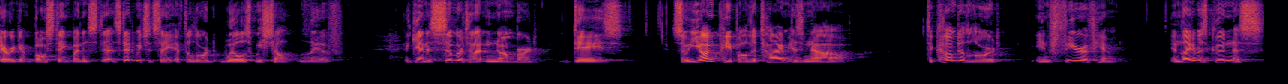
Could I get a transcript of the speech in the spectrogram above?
arrogant boasting, but instead, instead we should say, if the Lord wills, we shall live. Again, it's similar to that numbered days. So, young people, the time is now to come to the Lord in fear of Him in light of his goodness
